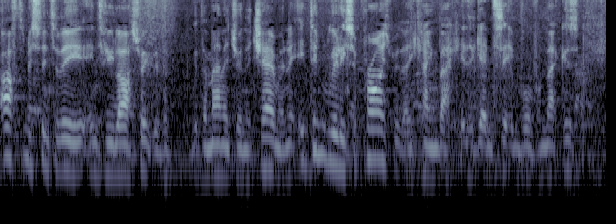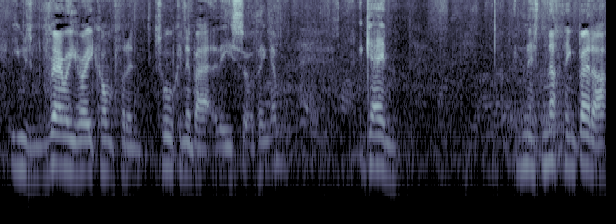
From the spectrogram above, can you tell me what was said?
After listening to the interview last week with the, with the manager and the chairman, it didn't really surprise me they came back against Sittingbourne from that because he was very, very confident talking about these sort of things. Again, and there's nothing better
